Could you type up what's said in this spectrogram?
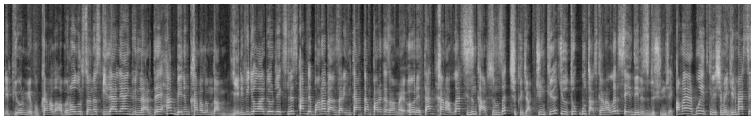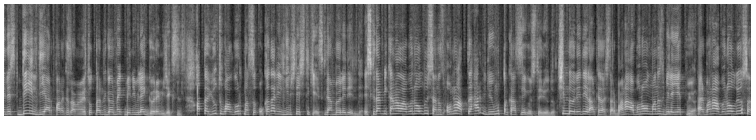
beğenip yorum yapıp kanala abone olursanız ilerleyen günlerde hem benim kanalımdan yeni videolar göreceksiniz hem de bana benzer internetten para kazanmayı öğreten kanallar sizin karşınıza çıkacak. Çünkü YouTube bu tarz kanalları sevdiğinizi düşünecek. Ama eğer bu etkileşime girmezseniz değil diğer para kazanma metotlarını görmek beni bile göremeyeceksiniz. Hatta YouTube algoritması o kadar ilginçleşti ki eskiden böyle değildi. Eskiden bir kanala abone olduysanız onun attığı her videoyu mutlaka size gösteriyordu. Şimdi öyle değil arkadaşlar. Bana abone olmanız bile yetmiyor. Eğer bana abone oluyorsanız,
